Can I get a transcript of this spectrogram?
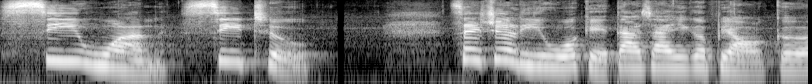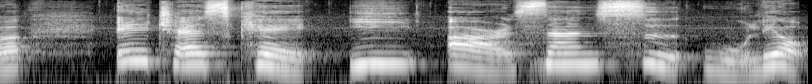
C1、C2。在这里，我给大家一个表格，HSK 一二三四五六，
